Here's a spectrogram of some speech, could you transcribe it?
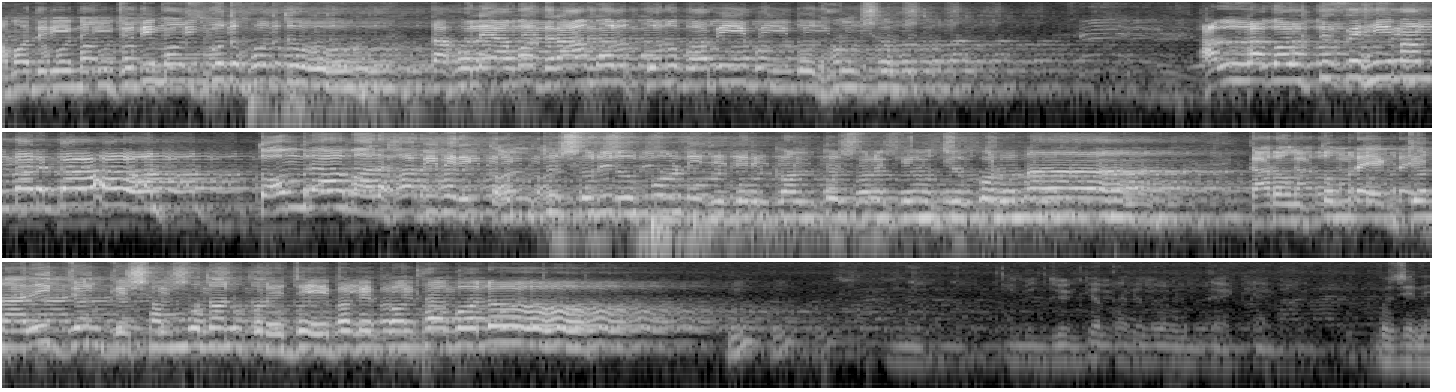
আমাদের ইমান যদি মজবুত হতো, তাহলে আমাদের আমল কোনোভাবেই বন্ধু ধ্বংস হতো আল্লাহ বলতেছে হিমানদার গান তোমরা আমার হাবিবের কণ্ঠস্বরের উপর নিজেদের কণ্ঠস্বরকে উঁচু করো না। কারণ তোমরা একজন আরেকজনকে সম্বোধন করে যে এভাবে কথা বলো বুঝিনি।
